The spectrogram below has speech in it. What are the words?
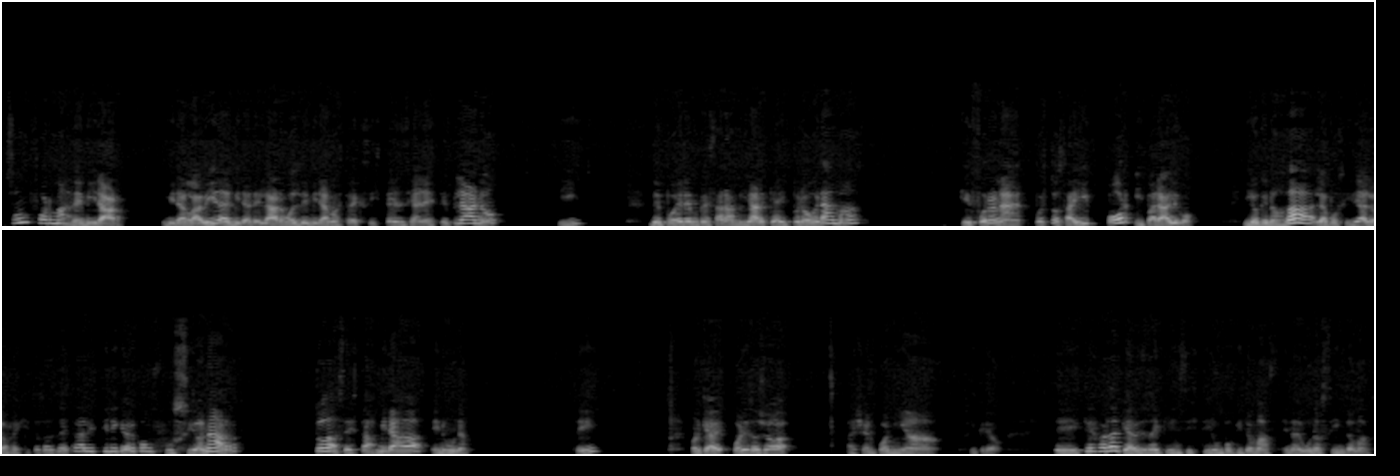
Son formas de mirar, de mirar la vida, de mirar el árbol, de mirar nuestra existencia en este plano, ¿sí? De poder empezar a mirar que hay programas que fueron puestos ahí por y para algo. Y lo que nos da la posibilidad de los registros ancestrales tiene que ver con fusionar todas estas miradas en una. ¿Sí? Porque por eso yo ayer ponía, sí creo, eh, que es verdad que a veces hay que insistir un poquito más en algunos síntomas.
